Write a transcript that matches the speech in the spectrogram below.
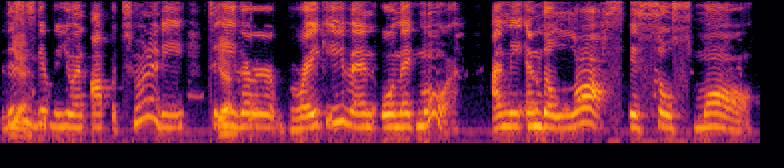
This yeah. is giving you an opportunity to yeah. either break even or make more. I mean, and the loss is so small.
